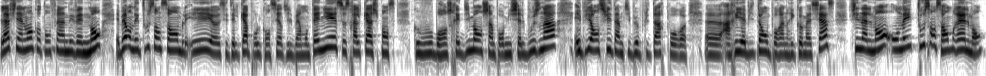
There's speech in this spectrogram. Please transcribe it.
Là, finalement, quand on fait un événement, eh bien, on est tous ensemble. Et euh, c'était le cas pour le concert d'Hilbert Montagnier. Ce sera le cas, je pense, que vous vous brancherez dimanche hein, pour Michel Boujna. Et puis ensuite, un petit peu plus tard, pour euh, Harry Habitant ou pour Enrico Macias. Finalement, on est tous ensemble, réellement,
